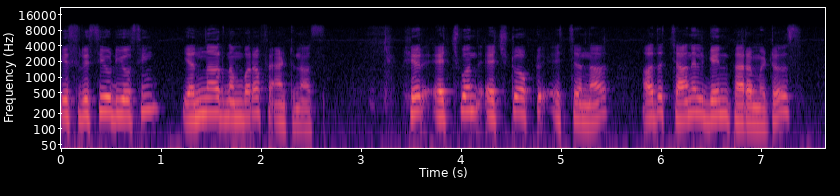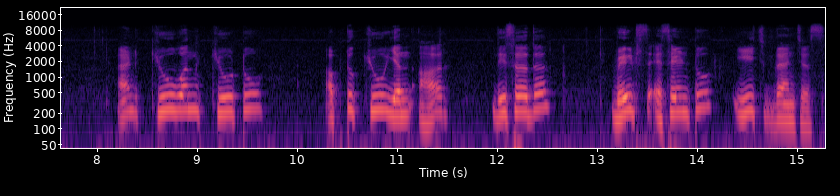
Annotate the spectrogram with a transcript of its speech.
is received using NR number of antennas. Here H1, H2 up to HNR are the channel gain parameters and Q1, Q2 up to QNR these are the weights assigned to each branches.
